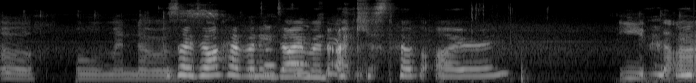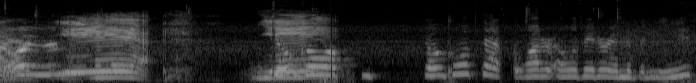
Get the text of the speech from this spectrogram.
Oh, oh my nose. Because I don't have any diamond, I just have iron. eat the Eat iron. iron. Yeah. Yeah. Don't go up. Don't go up that water elevator in the beneath.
